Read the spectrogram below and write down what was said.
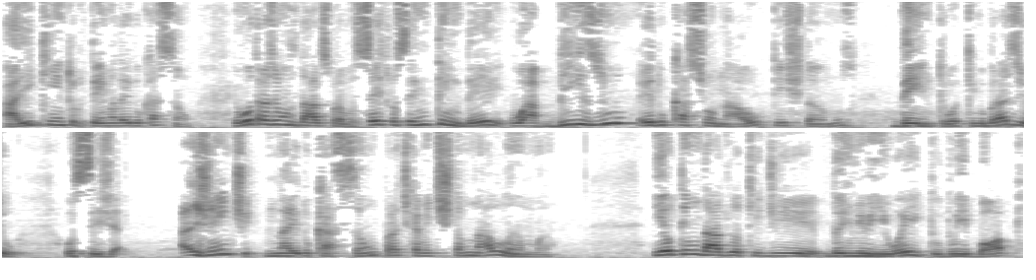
Aí que entra o tema da educação. Eu vou trazer uns dados para vocês, para vocês entenderem o abismo educacional que estamos dentro aqui no Brasil. Ou seja, a gente, na educação, praticamente estamos na lama. E eu tenho um dado aqui de 2008, do IBOP,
